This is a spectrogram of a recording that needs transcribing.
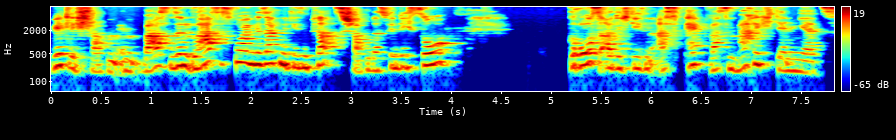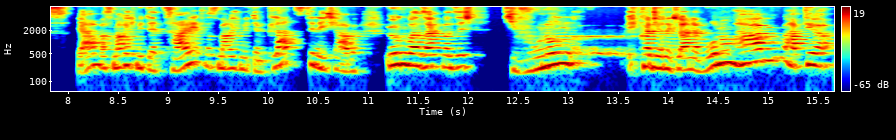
wirklich schaffen, im wahrsten Sinne. Du hast es vorhin gesagt mit diesem Platz schaffen, das finde ich so großartig, diesen Aspekt, was mache ich denn jetzt? Ja, was mache ich mit der Zeit? Was mache ich mit dem Platz, den ich habe? Irgendwann sagt man sich, die Wohnung, äh, ich könnte ja eine kleine Wohnung haben. Habt ihr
